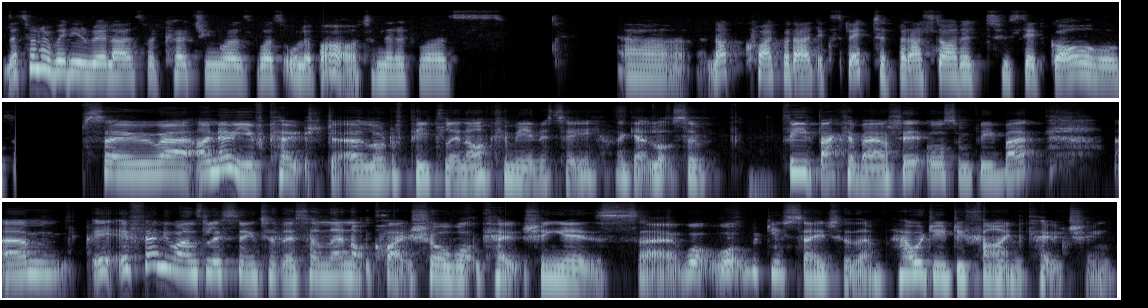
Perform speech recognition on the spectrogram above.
that's when I really realized what coaching was was all about, and that it was uh, not quite what I'd expected. But I started to set goals. So uh, I know you've coached a lot of people in our community. I get lots of feedback about it, awesome feedback. Um, if anyone's listening to this and they're not quite sure what coaching is, uh, what what would you say to them? How would you define coaching?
